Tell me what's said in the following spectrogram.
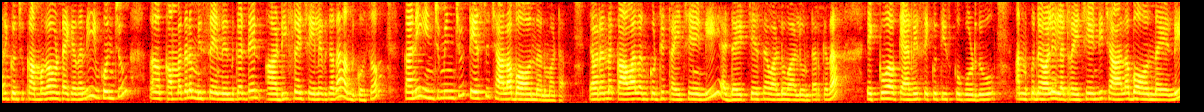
అది కొంచెం కమ్మగా ఉంటాయి కదండి. ఇవి కొంచెం కమ్మదనం మిస్ అయింది. ఎందుకంటే డీప్ ఫ్రై చేయలేదు కదా అందుకోసం. కానీ ఇంచుమించు టేస్ట్ చాలా బాగుందన్నమాట. ఎవరైనా కావాలనుకుంటే ట్రై చేయండి. డైట్ చేసే వాళ్ళు వాళ్ళు ఉంటారు కదా. ఎక్కువ క్యాలరీస్ ఎక్కువ తీసుకోకూడదు అనుకునే వాళ్ళు ఇలా ట్రై చేయండి. చాలా బాగున్నాయండి.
